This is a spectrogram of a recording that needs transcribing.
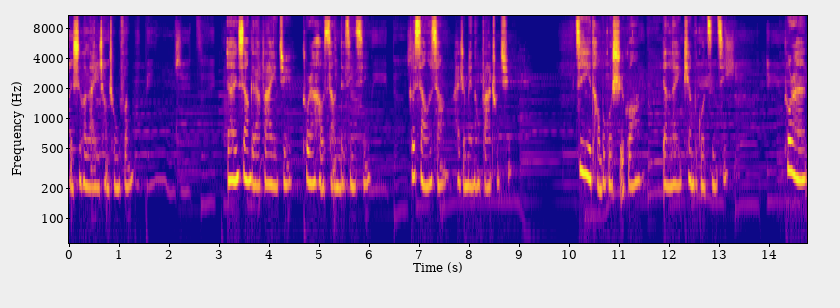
很适合来一场重逢。也很想给他发一句“突然好想你”的信息，可想了想，还是没能发出去。记忆逃不过时光，眼泪骗不过自己。突然，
